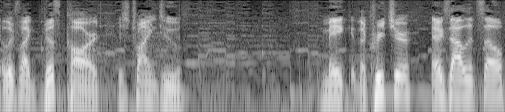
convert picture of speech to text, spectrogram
It looks like this card is trying to make the creature exile itself,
